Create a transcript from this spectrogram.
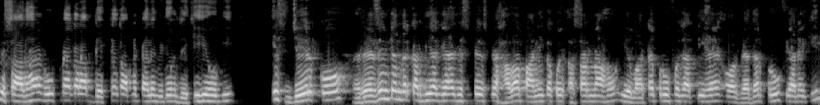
जो साधारण रूप में अगर आप देखते हैं तो आपने पहले वीडियो में देखी ही होगी। इस जेर को रेजिन के अंदर कर दिया गया है, जिसपे इस पे हवा पानी का कोई असर ना हो। ये वाटर प्रूफ हो जाती है और वेदर प्रूफ यानी कि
